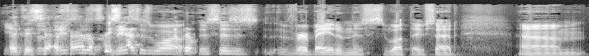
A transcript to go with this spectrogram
yeah, like so this, is, this is what this is verbatim. This is what they've said. Um,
